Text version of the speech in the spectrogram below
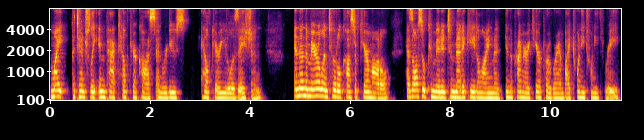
might potentially impact healthcare costs and reduce healthcare utilization. And then the Maryland Total Cost of Care model has also committed to Medicaid alignment in the primary care program by 2023.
